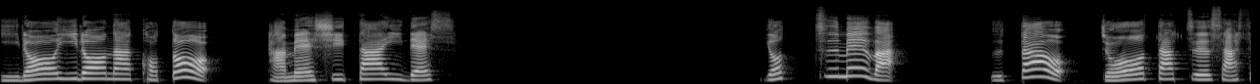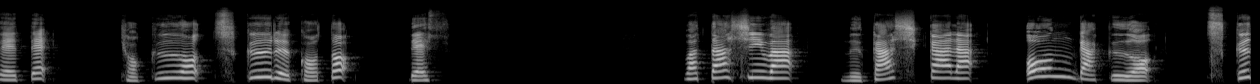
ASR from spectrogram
いろいろなことを試したいです。四つ目は歌を上達させて曲を作ることです。私は昔から音楽を作っ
